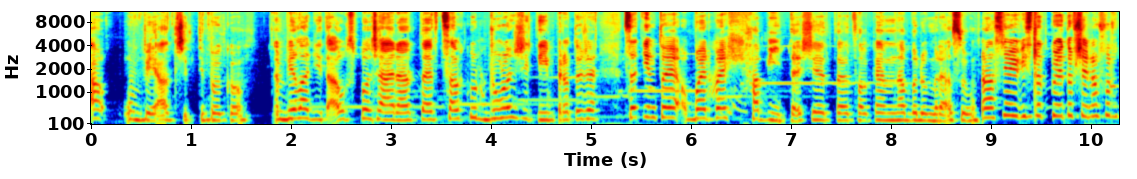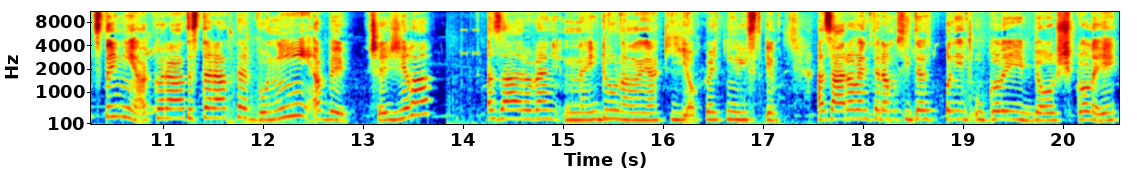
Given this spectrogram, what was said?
a vyjádřit, ty bogo vyladit a uspořádat, to je v celku důležitý, protože zatím to je oboje dvoje chabí, takže to je celkem na bodu mrazu. Vlastně ve výsledku je to všechno furt stejný, akorát se staráte o ní, aby přežila, a zároveň nejdu na nějaký okvětní lístky. A zároveň teda musíte plnit úkoly do školy.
